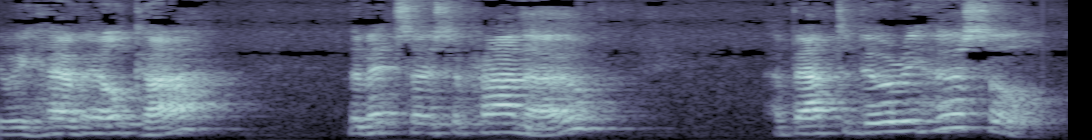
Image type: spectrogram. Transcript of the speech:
Here we have Elka, the mezzo-soprano, about to do a rehearsal.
